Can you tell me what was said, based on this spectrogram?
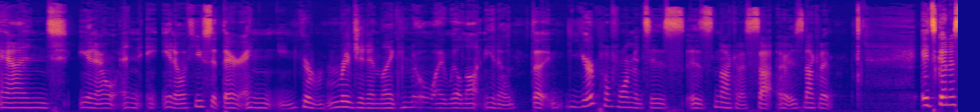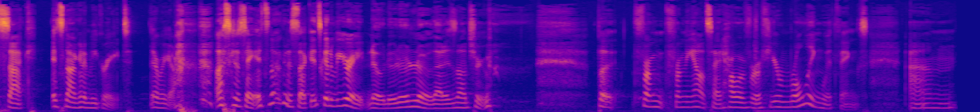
and you know and you know if you sit there and you're rigid and like no i will not you know the your performance is is not gonna suck is not gonna it's gonna suck. It's not gonna be great. There we go. I was gonna say it's not gonna suck. It's gonna be great. No no no no that is not true. But from from the outside however if you're rolling with things um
